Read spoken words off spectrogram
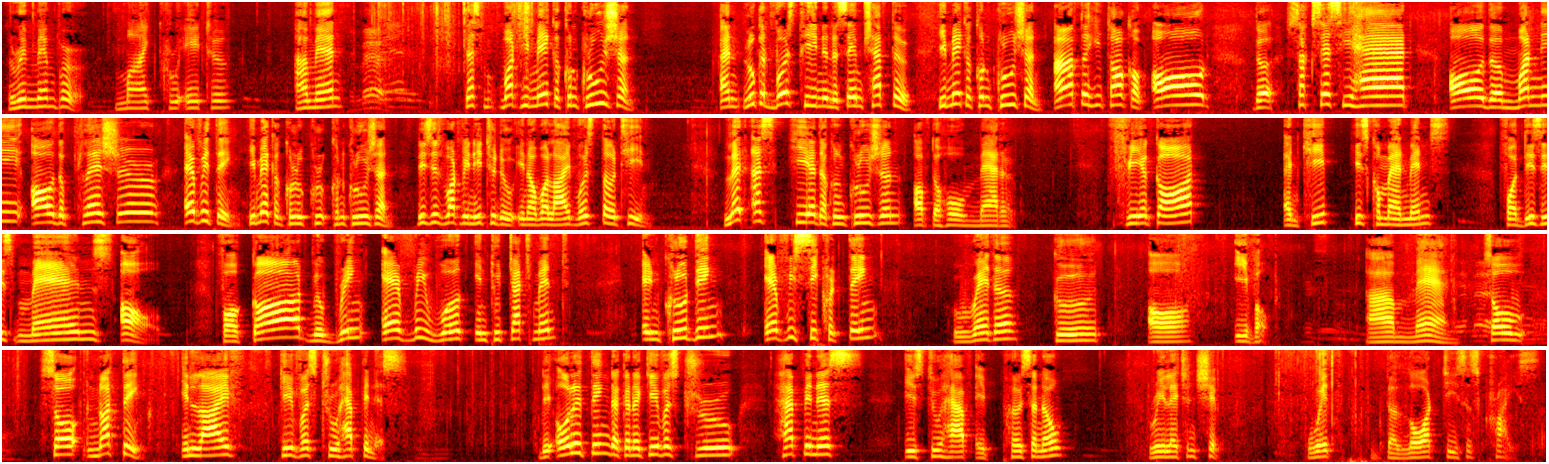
remember my creator amen, amen. that's what he make a conclusion. And look at verse 10 in the same chapter. He make a conclusion. After he talk of all the success he had all the money all the pleasure everything he make a conclusion. This is what we need to do in our life. Verse 13 let us hear the conclusion of the whole matter. Fear god and keep his commandments for this is man's all. For God will bring every work into judgment, including every secret thing, whether good or evil. Amen. Amen. So, so nothing in life give us true happiness. The only thing that gonna give us true happiness is to have a personal relationship with the Lord Jesus Christ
